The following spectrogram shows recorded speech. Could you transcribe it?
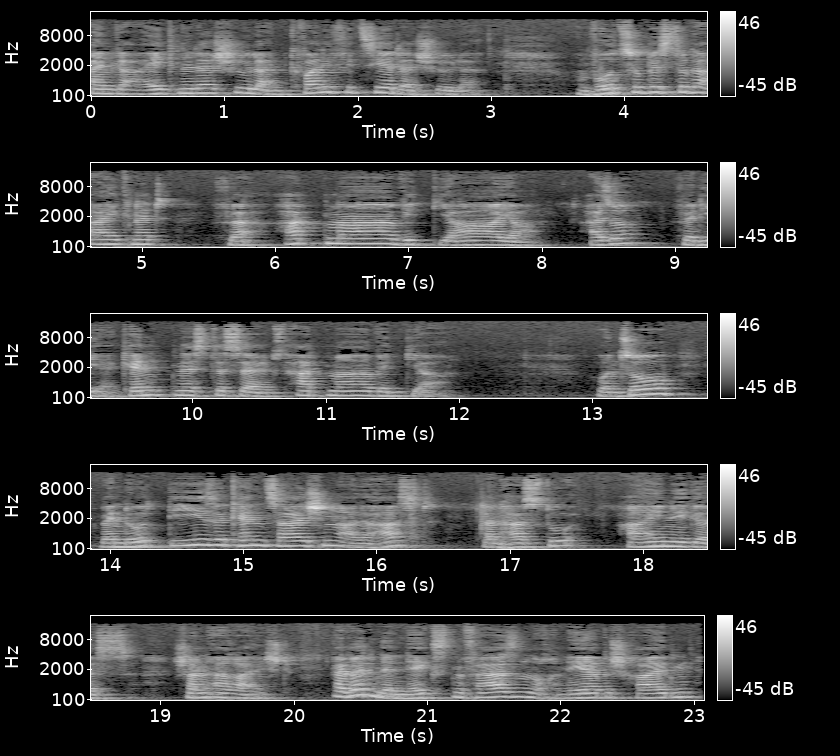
ein geeigneter Schüler, ein qualifizierter Schüler. Und wozu bist du geeignet? Für Atma Vidyaya, also für die Erkenntnis des Selbst, Atma Vidya. Und so, wenn du diese Kennzeichen alle hast, dann hast du einiges schon erreicht. Er wird in den nächsten Versen noch näher beschreiben,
